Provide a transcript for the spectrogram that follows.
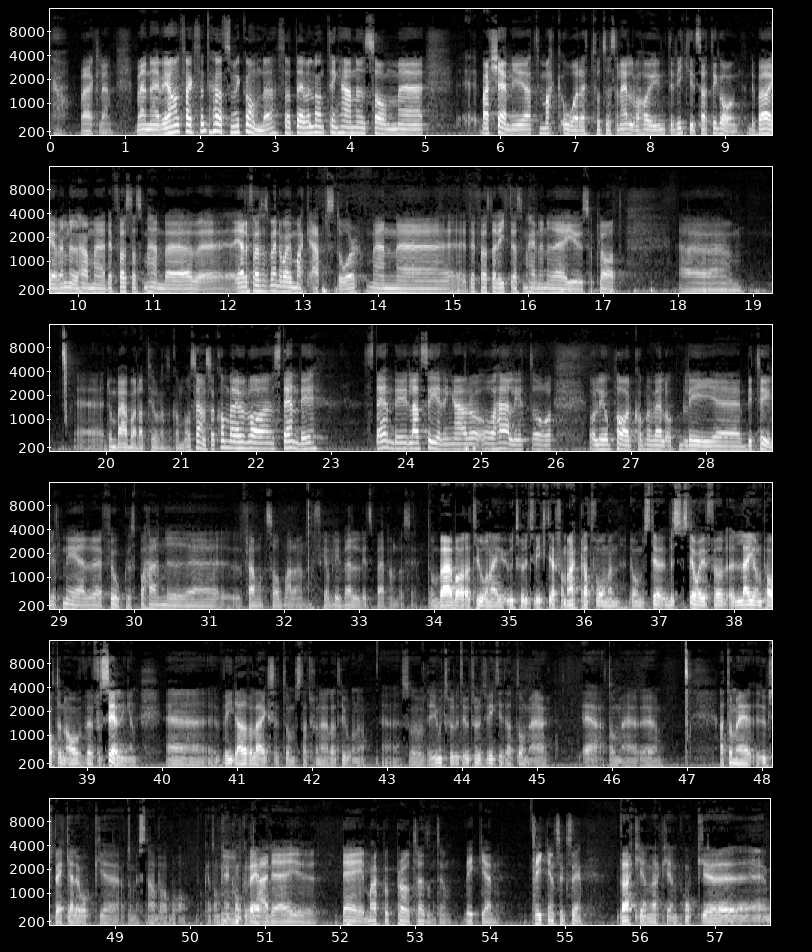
Ja, verkligen. Men eh, vi har faktiskt inte hört så mycket om det. Så att det är väl någonting här nu som... Eh, man känner ju att Mac-året 2011 har ju inte riktigt satt igång. Det börjar väl nu här med det första som händer. Eh, ja, det första som hände var ju Mac App Store. Men eh, det första riktiga som händer nu är ju såklart Ehm, eh, de bärbara datorerna som kommer. Och sen så kommer det väl vara en ständig, ständig lanseringar och, och härligt. Och, och Leopard kommer väl att bli eh, betydligt mer fokus på här nu eh, framåt sommaren. Det ska bli väldigt spännande att se. De bärbara datorerna är ju otroligt viktiga för Mac-plattformen. De står ju för lejonparten av försäljningen. Eh, vida överlägset de stationära datorerna. Eh, så det är otroligt, otroligt viktigt att de är, eh, att de är eh, att de är uppspäckade och eh, att de är snabba och bra. Och att de kan mm. konkurrera. Ja, det är ju... Det är Macbook Pro 13 tum. Vilken, vilken succé. Verkligen, verkligen. Och eh,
